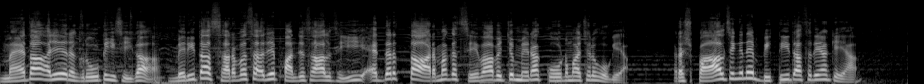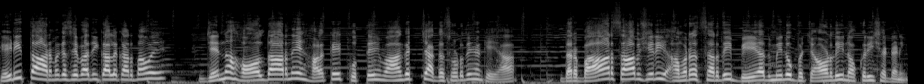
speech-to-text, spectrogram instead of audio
ਮੈਂ ਤਾਂ ਅਜੇ ਰੰਗਰੂਟ ਹੀ ਸੀਗਾ। ਮੇਰੀ ਤਾਂ ਸਰਵਿਸ ਅਜੇ 5 ਸਾਲ ਸੀ। ਇੱਧਰ ਧਾਰਮਿਕ ਸੇਵਾ ਵਿੱਚ ਮੇਰਾ ਕੋਟ ਮਾਰਸ਼ਲ ਹੋ ਗਿਆ। ਰਸ਼ਪਾਲ ਸਿੰਘ ਨੇ ਬੀਤੀ ਦੱਸਦਿਆਂ ਕਿਹਾ, ਕਿਹੜੀ ਧਾਰਮਿਕ ਸੇਵਾ ਦੀ ਗੱਲ ਕਰਦਾ ਓਏ? ਜਿਨ ਹੌਲਦਾਰ ਨੇ ਹਲਕੇ ਕੁੱਤੇ ਵਾਂਗ ਝੱਗ ਸੁੱਟਦਿਆਂ ਕਿਹਾ, ਦਰਬਾਰ ਸਾਹਿਬ ਸ੍ਰੀ ਅੰਮ੍ਰਿਤਸਰ ਦੀ ਬੇਅਦਮੀ ਨੂੰ ਬਚਾਉਣ ਦੀ ਨੌਕਰੀ ਛੱਡਣੀ।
